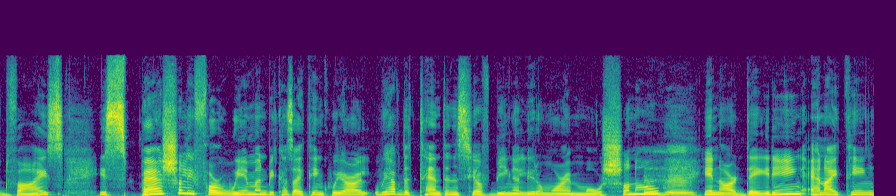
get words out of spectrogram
advice, especially for women, because I think we are we have the tendency of being a little more emotional Mm-hmm. in our dating, and I think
